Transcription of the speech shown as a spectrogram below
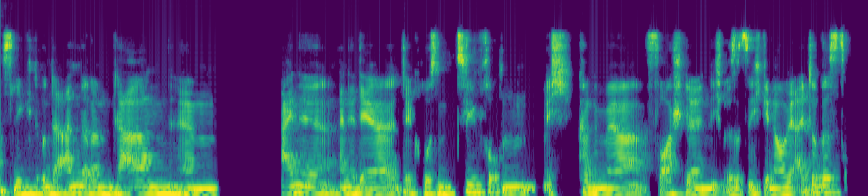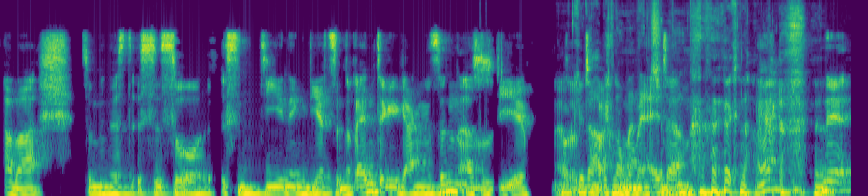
Es liegt unter anderem daran, ähm, eine, eine der, der großen Zielgruppen. Ich könnte mir vorstellen, ich weiß jetzt nicht genau, wie alt du bist, aber zumindest ist es so, es sind diejenigen, die jetzt in Rente gegangen sind, also die also okay, da habe ich noch meine Eltern. genau. Ja? Nee,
